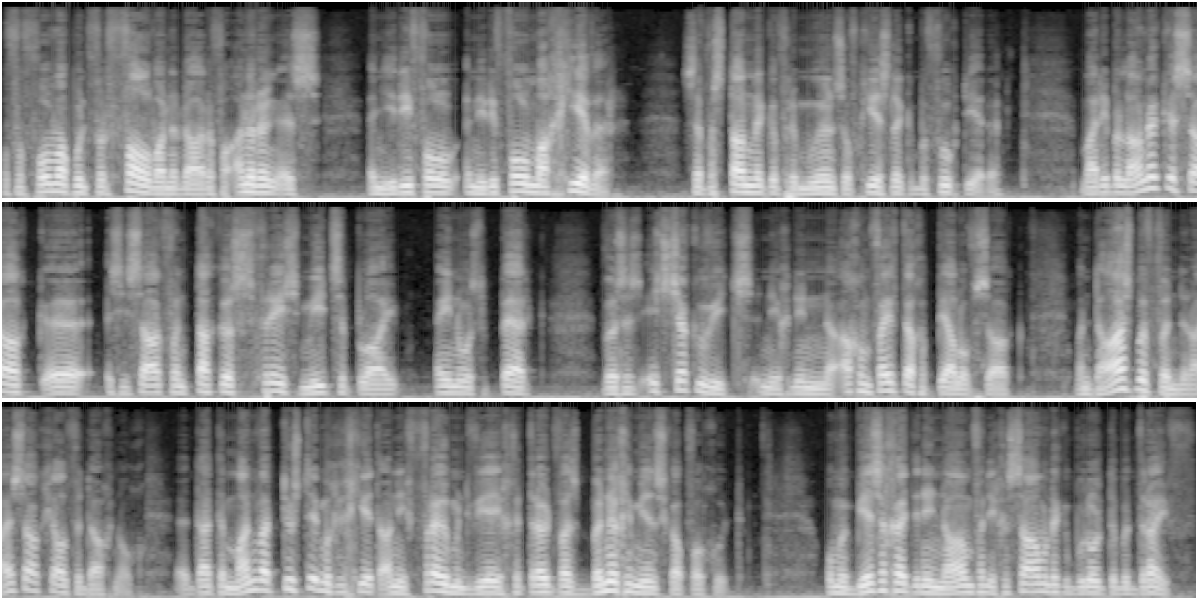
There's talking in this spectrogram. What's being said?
of 'n volmag moet verval wanneer daar 'n verandering is in hierdie vol in hierdie volmaggewer se verstandelike vermoëns of geestelike bevoegdhede. Maar die belangrike saak uh, is die saak van Tucker's Fresh Meat Supply Eienaars Beperk versus Ichakovic in 1958 appel of saak. Want daar's bevind en daai saak geld vandag nog dat 'n man wat toestemming gegee het aan die vrou met wie hy getroud was binne gemeenskap van goed om 'n besigheid in die naam van die gesamentlike boedel te bedryf,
